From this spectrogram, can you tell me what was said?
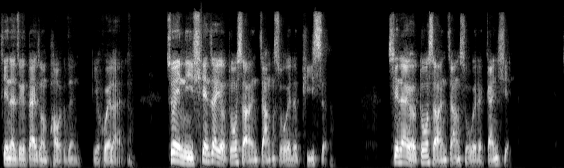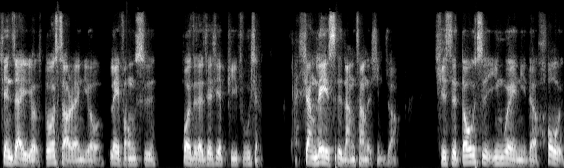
现在这个带状疱疹也回来了，所以你现在有多少人长所谓的皮疹？现在有多少人长所谓的肝癣？现在有多少人有类风湿或者这些皮肤像像类似囊疮的形状？其实都是因为你的后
